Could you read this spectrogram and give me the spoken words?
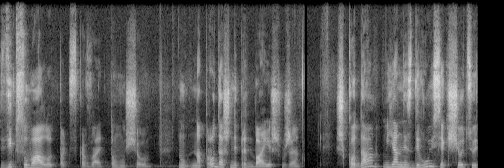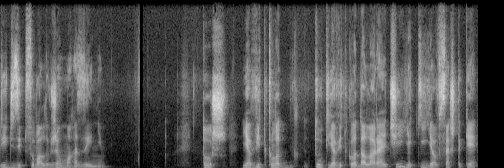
зіпсувало, так сказати, тому що ну, на продаж не придбаєш вже. Шкода, я не здивуюсь, якщо цю річ зіпсували вже в магазині. Тож, я відклад... тут я відкладала речі, які я все ж таки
